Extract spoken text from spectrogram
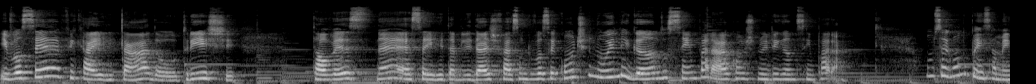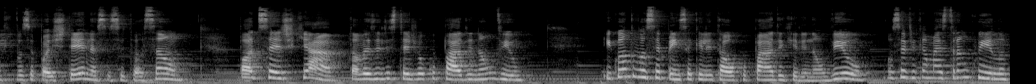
E você ficar irritada ou triste, talvez né, essa irritabilidade faça com que você continue ligando sem parar, continue ligando sem parar. Um segundo pensamento que você pode ter nessa situação Pode ser de que, ah, talvez ele esteja ocupado e não viu. E quando você pensa que ele está ocupado e que ele não viu, você fica mais tranquila.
